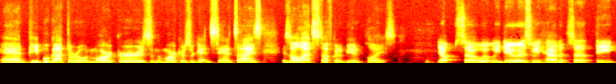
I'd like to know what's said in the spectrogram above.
and people got their own markers and the markers are getting sanitized. Is all that stuff going to be in place? Yep. So what we do is we have it so that the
